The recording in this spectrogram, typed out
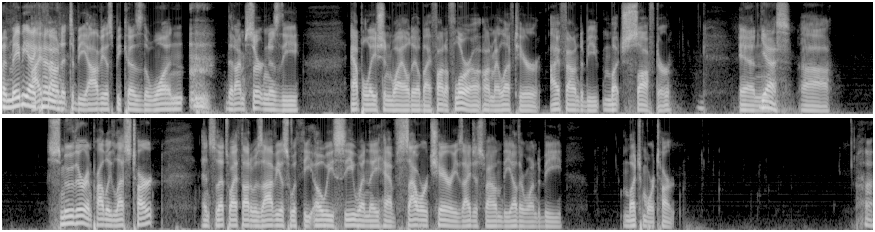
and maybe I, I, found of it to be obvious because the one that I'm certain is the Appalachian Wild Ale by Fonta Flora on my left here, I found to be much softer and yes. uh, smoother and probably less tart. And so that's why I thought it was obvious with the OEC when they have sour cherries. I just found the other one to be much more tart. Huh.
